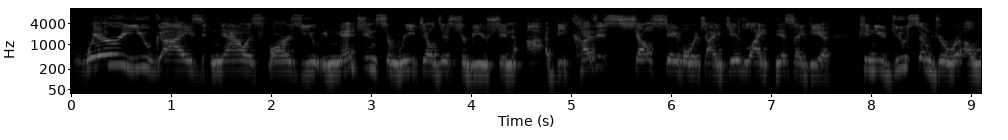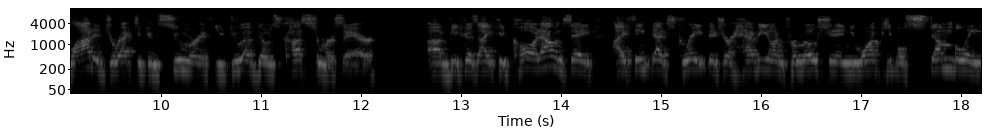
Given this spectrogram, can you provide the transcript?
where are you guys now as far as you mentioned some retail distribution uh, because it's shelf stable which i did like this idea can you do some a lot of direct to consumer if you do have those customers there? Um, because i could call it out and say i think that's great that you're heavy on promotion and you want people stumbling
